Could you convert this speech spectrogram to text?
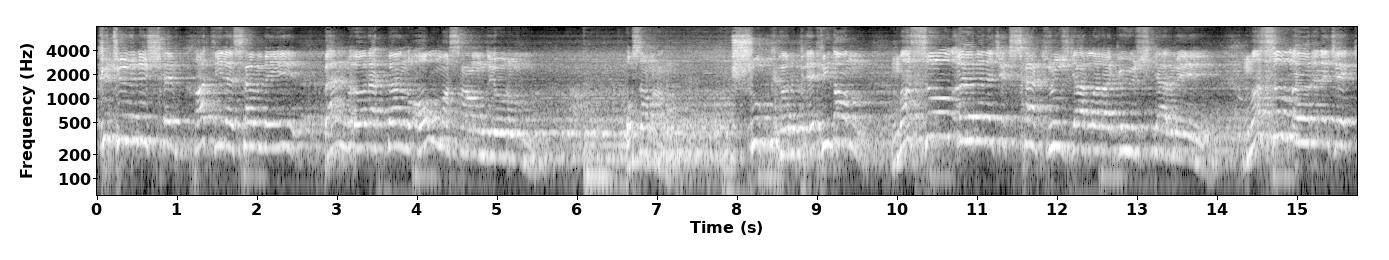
küçüğünü şefkat ile sevmeyi? Ben öğretmen olmasam diyorum. O zaman şu körpe fidan nasıl öğrenecek sert rüzgarlara göğüs germeyi? Nasıl öğrenecek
